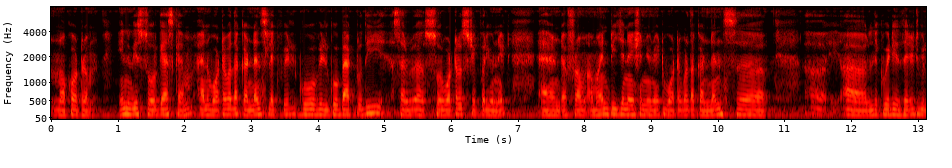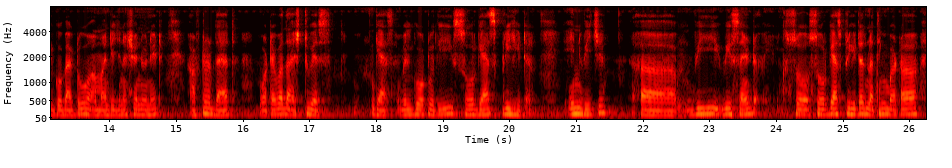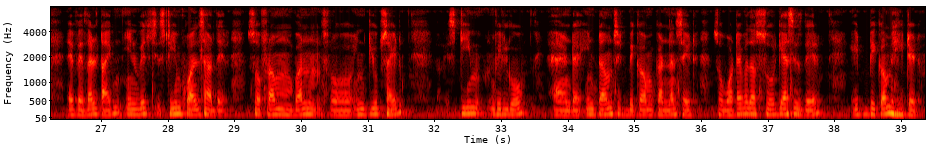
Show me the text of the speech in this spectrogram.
knockout drum in which sour gas come and whatever the condensed liquid go will go back to the uh, sour water stripper unit and from amine regeneration unit whatever the condensed uh, liquid is there it will go back to amine regeneration unit. After that whatever the H2S gas will go to the sour gas preheater in which uh, we we send so sour gas preheater nothing but a, a vessel type in which steam coils are there. So from one so in tube side steam will go and in terms it become condensate. So whatever the sour gas is there it become heated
